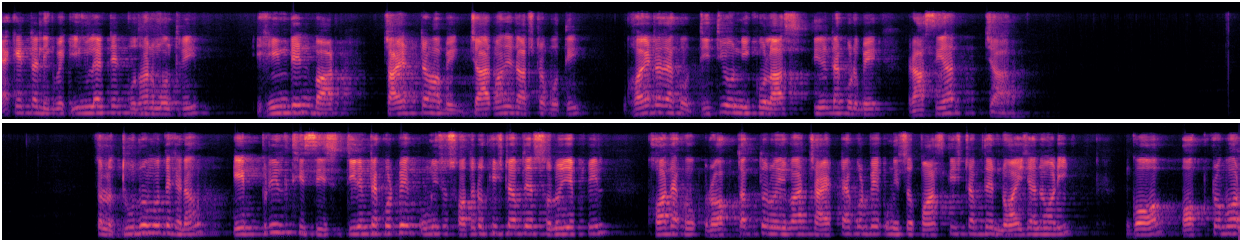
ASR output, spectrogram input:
একেরটা লিখবে ইংল্যান্ডের প্রধানমন্ত্রী। হিন্ডেন হিন্ডেনবার্গ, চারেরটা হবে জার্মানির রাষ্ট্রপতি। ঘয়টা দেখো, দ্বিতীয় নিকোলাস তিনটা করবে রাশিয়ার জার। চলো দু নম্বর দেখে নাও। এপ্রিল থিসিস তিনটা করবে উনিশশো সতেরো খ্রিস্টাব্দের ষোলোই এপ্রিল। খ দেখো, রক্তাক্ত রবিবার চারটা করবে উনিশশো পাঁচ খ্রিস্টাব্দের নয় জানুয়ারি। গ, অক্টোবর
